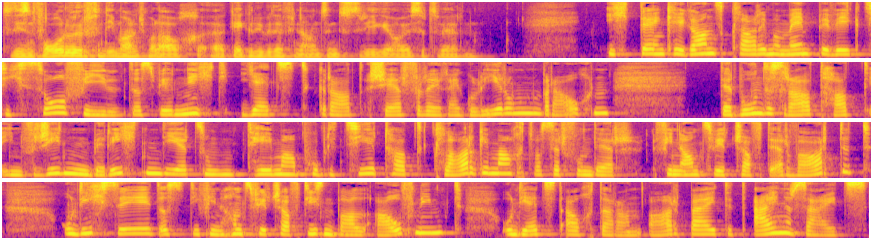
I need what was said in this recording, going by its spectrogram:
zu diesen Vorwürfen, die manchmal auch äh, gegenüber der Finanzindustrie geäußert werden? Ich denke ganz klar, im Moment bewegt sich so viel, dass wir nicht jetzt gerade schärfere Regulierungen brauchen. Der Bundesrat hat in verschiedenen Berichten, die er zum Thema publiziert hat, klar gemacht, was er von der Finanzwirtschaft erwartet und ich sehe, dass die Finanzwirtschaft diesen Ball aufnimmt und jetzt auch daran arbeitet, einerseits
